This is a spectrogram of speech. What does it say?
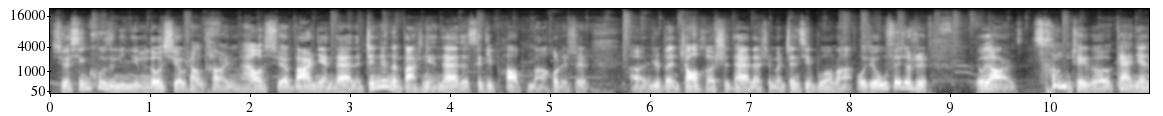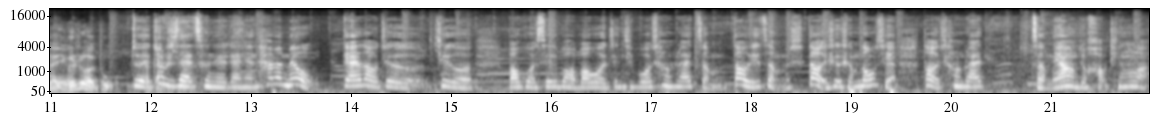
学新裤子你你们都学不上趟，你们还要学八十年代的真正的八十年代的 city pop 吗？或者是呃日本昭和时代的什么蒸汽波吗？我觉得无非就是有点蹭这个概念的一个热度对，就是在蹭这个概念，他们没有 get 到这个这个，包括 C 爆，包括蒸汽波唱出来怎么，到底怎么是，到底是个什么东西，到底唱出来怎么样就好听了，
